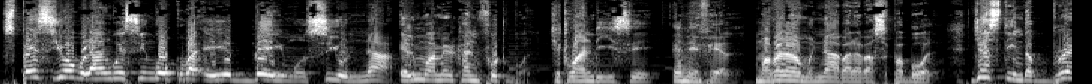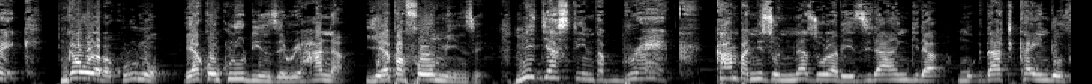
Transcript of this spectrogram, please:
Space y'obulango esinga okuba ey'ebbeeyi mu nsi yonna eri mu american football kyetwandiise nfl mwabalaba mwenna abalaba super bowl. Just in the break nga olaba ku luno eyakoncludinze rihanna yeyaperforminze ne just in the break kampani zonna zolaba ezirangira mu that kind of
